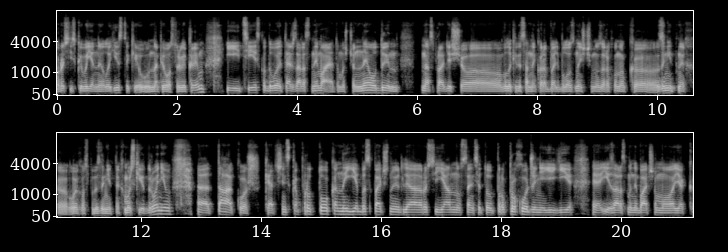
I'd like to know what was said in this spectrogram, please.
російської воєнної логістики на півострові Крим, і цієї складової теж зараз немає, тому що не один насправді що великий десантний корабель було знищено за рахунок е, зенітних е, ой, господи, зенітних морських дронів. Також Керченська протока не є безпечною для росіян в сенсі того про проходження її. І зараз ми не бачимо, як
